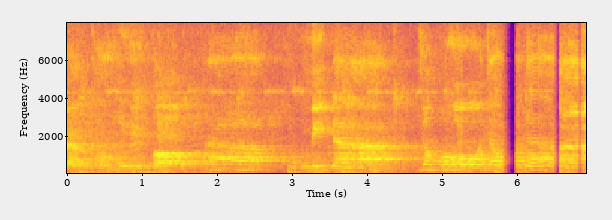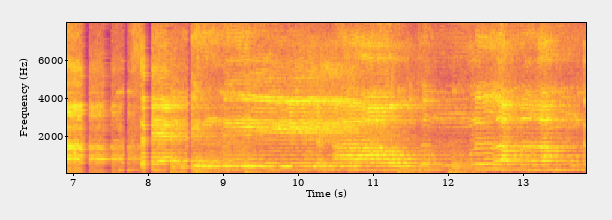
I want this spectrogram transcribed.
รักใคร่ของพระบิดาเจ้าโพเจ้าย่าแสนยินดีข่าวถึงเรื่องเมืองก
